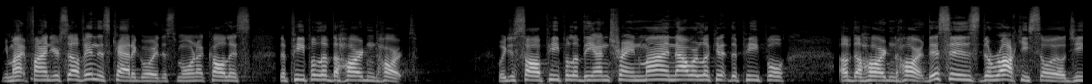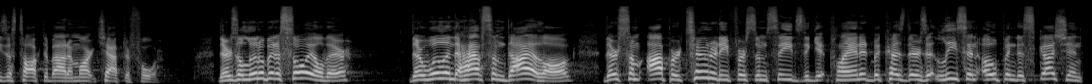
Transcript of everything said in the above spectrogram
You might find yourself in this category this morning. I call this the people of the hardened heart. We just saw people of the untrained mind. Now we're looking at the people of the hardened heart. This is the rocky soil Jesus talked about in Mark chapter 4. There's a little bit of soil there. They're willing to have some dialogue. There's some opportunity for some seeds to get planted because there's at least an open discussion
